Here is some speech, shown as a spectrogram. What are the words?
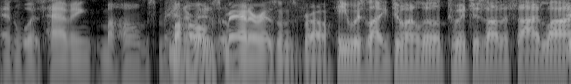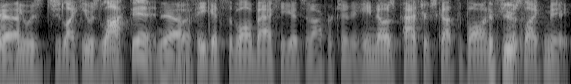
and was having Mahomes mannerisms. Mahomes mannerisms, bro. He was like doing little twitches on the sideline. Yeah. He was like he was locked in. You Yeah. know, if he gets the ball back, he gets an opportunity. He knows Patrick's got the ball, and If you- just like me.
